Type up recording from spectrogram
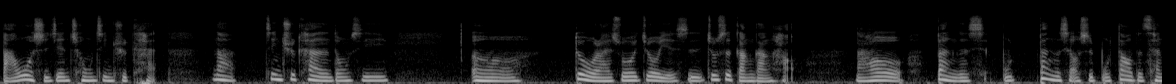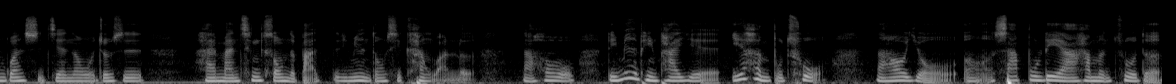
把握时间冲进去看。那。进去看的东西，呃，对我来说就也是就是刚刚好。然后半个小不半个小时不到的参观时间呢，我就是还蛮轻松的把里面的东西看完了。然后里面的品牌也也很不错。然后有呃沙布列啊，他们做的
